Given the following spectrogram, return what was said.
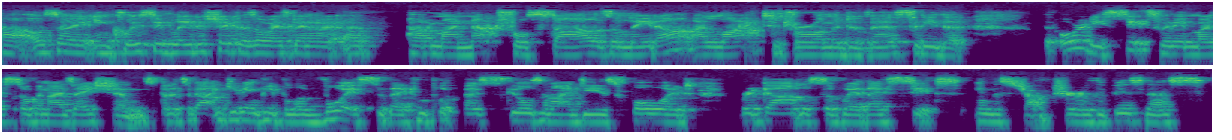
Uh, also, inclusive leadership has always been a, a, part of my natural style as a leader. I like to draw on the diversity that, that already sits within most organizations, but it's about giving people a voice so they can put those skills and ideas forward, regardless of where they sit in the structure of the business.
